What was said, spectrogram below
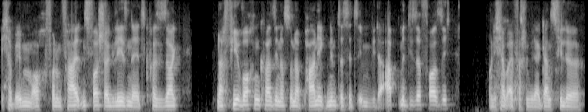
ich habe eben auch von einem Verhaltensforscher gelesen, der jetzt quasi sagt, nach vier Wochen quasi nach so einer Panik nimmt das jetzt eben wieder ab mit dieser Vorsicht. Und ich habe einfach schon wieder ganz viele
